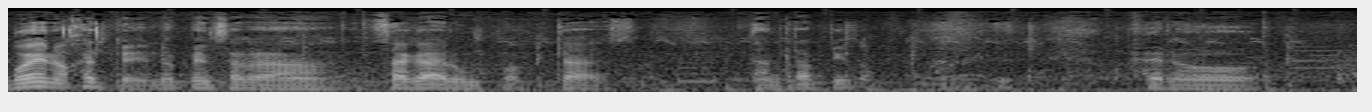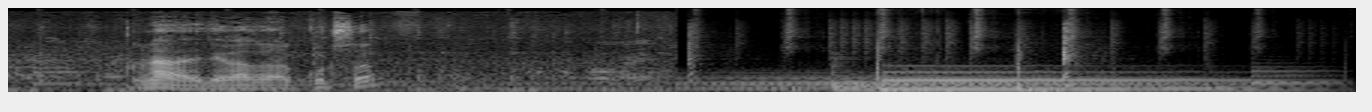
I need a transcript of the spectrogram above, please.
Bueno, gente, no pensaba sacar un podcast tan rápido, pero nada, he llegado al curso.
